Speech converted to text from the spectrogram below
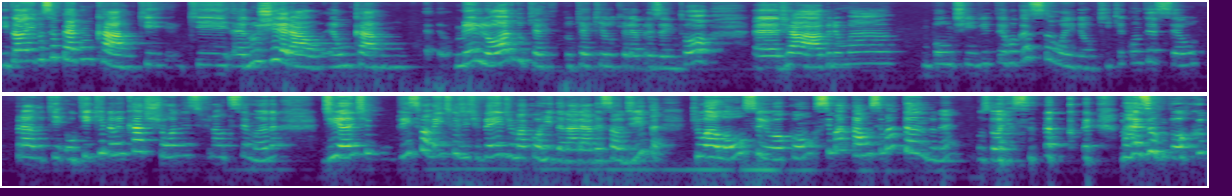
Então aí você pega um carro que, que é, no geral, é um carro melhor do que, do que aquilo que ele apresentou, é, já abre uma, um pontinho de interrogação aí, né? O que, que aconteceu para que o que, que não encaixou nesse final de semana, diante, principalmente que a gente veio de uma corrida na Arábia Saudita, que o Alonso e o Ocon se matavam se matando, né? Os dois. Mais um pouco.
